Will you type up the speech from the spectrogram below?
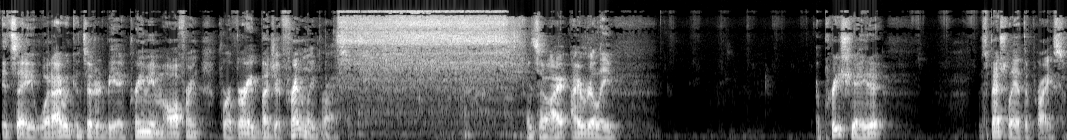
It's a what I would consider to be a premium offering for a very budget-friendly price. And so I, I really appreciate it especially at the price.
